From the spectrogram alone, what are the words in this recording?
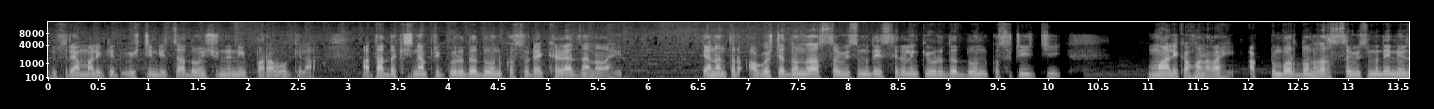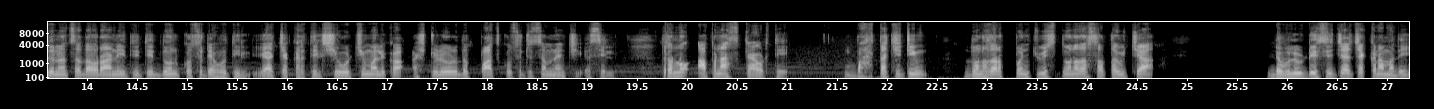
दुसऱ्या मालिकेत वेस्ट इंडिजचा दोन शून्यने पराभव केला. आता दक्षिण आफ्रिकेविरुद्ध दोन कसोट्या खेळल्या जाणार आहेत. त्यानंतर ऑगस्ट दोन हजार सव्वीसमध्ये श्रीलंकेविरुद्ध दोन कसोटीची मालिका होणार आहे. ऑक्टोबर दोन हजार सव्वीसमध्ये न्यूझीलंडचा दौरा आणि तिथे दोन कसोट्या होतील. या चक्रातील शेवटची मालिका ऑस्ट्रेलियाविरुद्ध पाच कसोटी सामन्यांची असेल. तर नो आपणास काय वाटते? भारताची टीम दोन हजार पंचवीस दोन हजार सत्तावीसच्या डब्ल्यू टी सीच्या चक्रामध्ये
